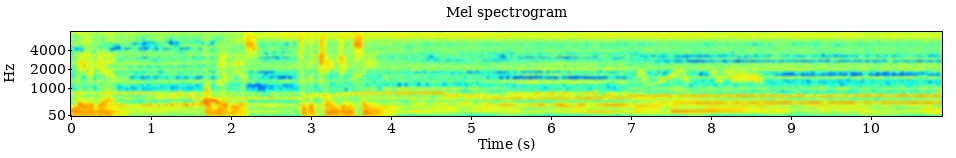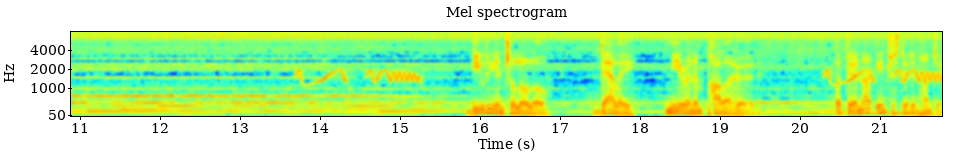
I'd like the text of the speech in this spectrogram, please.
mate again, oblivious to the changing scene. Beauty and Chololo dally near an impala herd, but they're not interested in hunting.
